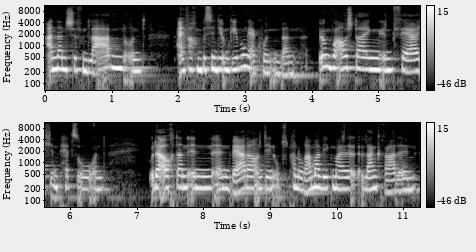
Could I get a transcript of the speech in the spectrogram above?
anderen Schiffen laden und einfach ein bisschen die Umgebung erkunden dann. Irgendwo aussteigen in Ferch, in Petzow und oder auch dann in, in Werder und den Obst-Panoramaweg mal langradeln.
